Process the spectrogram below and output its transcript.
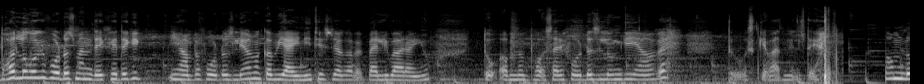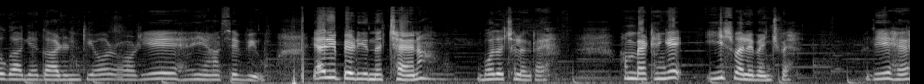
बहुत लोगों की फ़ोटोज़ मैंने देखे थे कि यहाँ पे फ़ोटोज़ लिया मैं कभी आई नहीं थी इस जगह पे पहली बार आई हूँ। तो अब मैं बहुत सारे फ़ोटोज़ लूँगी यहाँ पे तो उसके बाद मिलते हैं। हम लोग आ गए गार्डन की ओर और ये है यहाँ से व्यू यार ये पेड़ इतना अच्छा है ना बहुत अच्छा लग रहा है। हम बैठेंगे इस वाले बेंच पे। ये है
